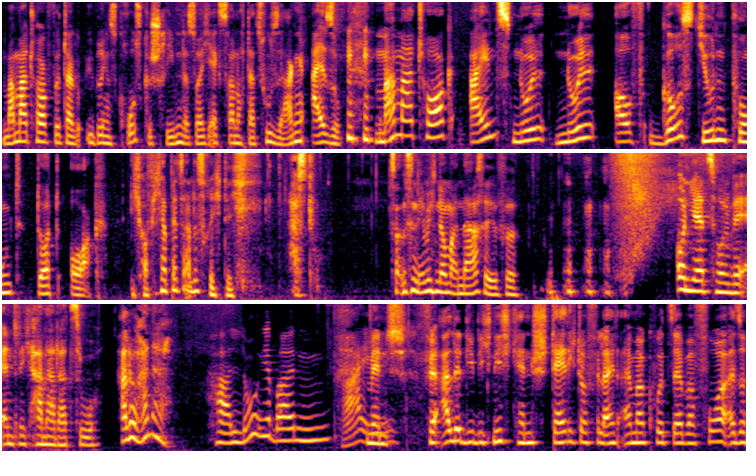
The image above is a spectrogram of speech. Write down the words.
Mama Talk wird da übrigens groß geschrieben, das soll ich extra noch dazu sagen. Also Mama Talk 100 auf gostudent.org. Ich hoffe, ich habe jetzt alles richtig. Hast du. Sonst nehme ich nochmal Nachhilfe. Und jetzt holen wir endlich Hanna dazu. Hallo Hanna. Hallo, ihr beiden. Hi. Mensch, für alle, die dich nicht kennen, stell dich doch vielleicht einmal kurz selber vor. Also,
